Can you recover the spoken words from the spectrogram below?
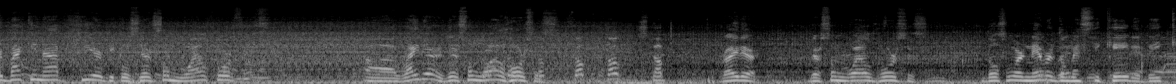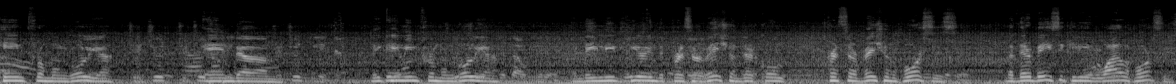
we're backing up here because there's some wild horses. Uh, right there, there's some wild horses. Stop, stop, stop. Right there, there's some wild horses. Those were never domesticated. They came from Mongolia, and um, they came in from Mongolia, and they live here in the preservation. They're called preservation horses, but they're basically wild horses.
